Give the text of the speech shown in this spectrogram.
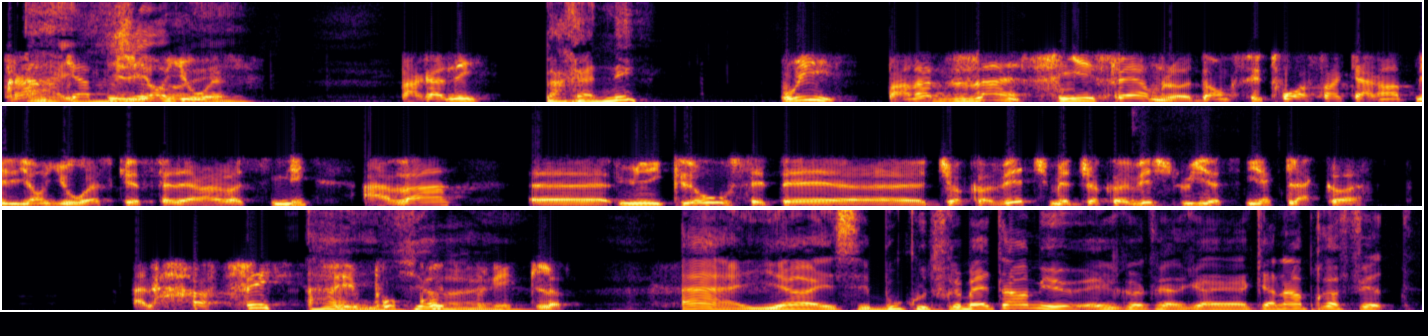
34 millions US par année. Par année? Oui, pendant 10 ans, signé ferme. Là. Donc, c'est 340 millions US que Federer a signé. Avant, euh, Uniqlo, c'était euh, Djokovic, mais Djokovic, lui, a signé avec Lacoste. Alors, tu sais, c'est beaucoup de fric, là. Aïe, aïe, c'est beaucoup de fric. Mais tant mieux. Écoute, qu'elle en profite.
